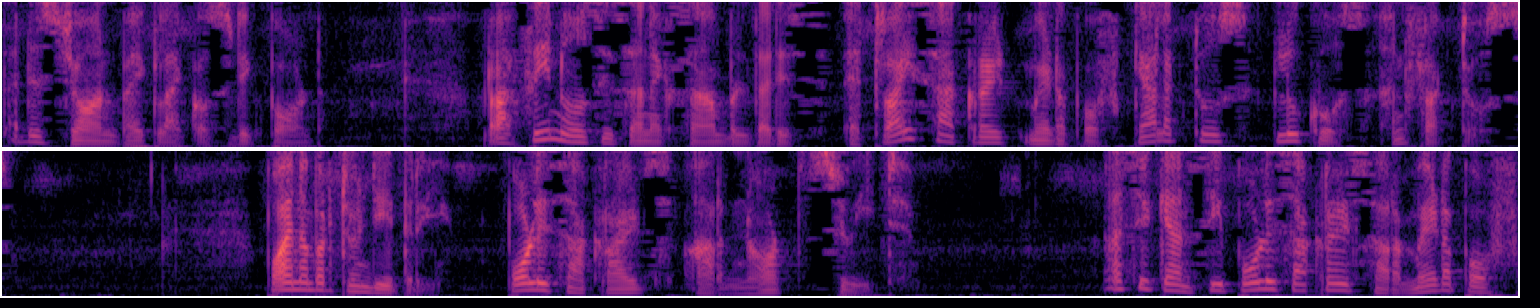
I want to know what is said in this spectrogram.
that is joined by glycosidic bond. Raffinose is an example that is a trisaccharide made up of galactose, glucose and fructose. Point number 23. Polysaccharides are not sweet. As you can see, polysaccharides are made up of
